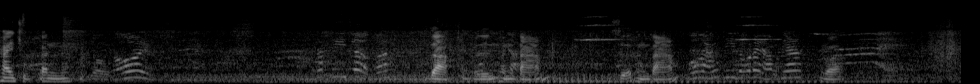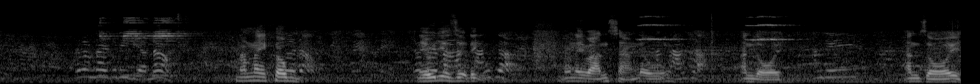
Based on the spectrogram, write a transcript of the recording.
20 cân Rồi. Thi chưa hả con? Dạ đến tháng 8 Giữa tháng 8 Cố gắng thi đỗ đại học nha. Vâng Thế năm nay có đi biển đâu? Năm nay không Nếu như dự định? Năm nay vào ăn sáng đâu Ăn ấy. Ăn rồi Ăn đi. Ăn rồi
